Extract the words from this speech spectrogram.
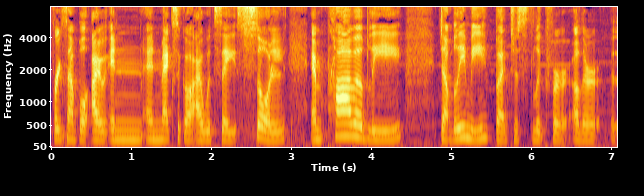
for example i in in mexico i would say sol and probably don't believe me but just look for other uh,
